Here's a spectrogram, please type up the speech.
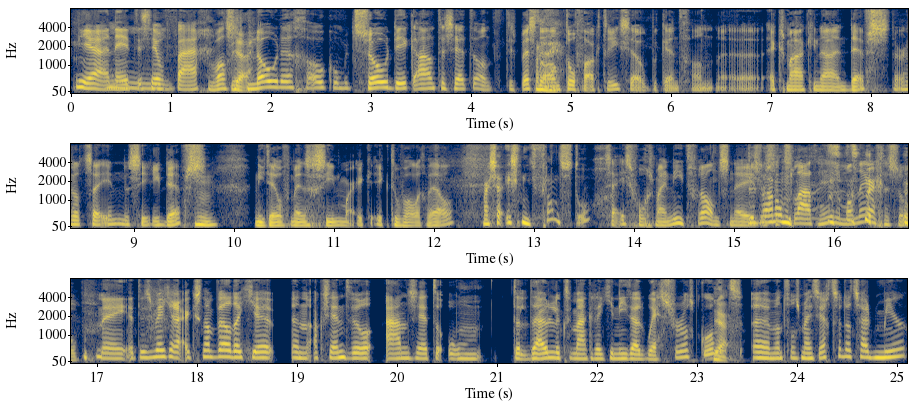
Ja, nee, het is heel Hmm. vaag. was het Ja. nodig ook om het zo dik aan te zetten? Want het is best wel een toffe actrice, ook bekend van eh, Ex Machina en Devs. Daar zat zij in, de serie Devs. Hm. Niet heel veel mensen gezien, maar ik, ik toevallig wel. Maar zij is niet Frans, toch? Zij is volgens mij niet Frans, nee. Dus Dus, waarom- het slaat helemaal nergens op. Nee, het is een beetje raar. Ik snap wel dat je een accent wil aanzetten om te duidelijk te maken dat je niet uit Westeros komt. Ja. Eh, want volgens mij zegt ze dat ze uit meer,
